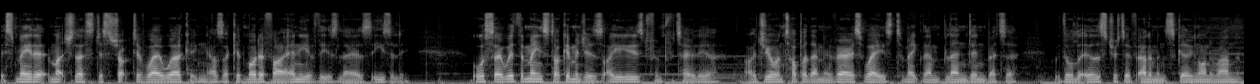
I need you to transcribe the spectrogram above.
This made it a much less destructive way of working as I could modify any of these layers easily. Also, with the main stock images I used from Fotolia, I drew on top of them in various ways to make them blend in better with all the illustrative elements going on around them.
